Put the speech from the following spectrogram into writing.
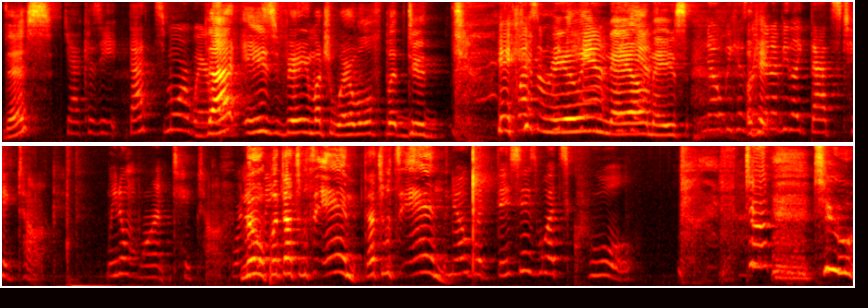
This? Yeah, cause he. That's more werewolf. That is very much werewolf, but dude, Wes, can really nail can't. No, because Okay. they're gonna be like, that's TikTok. We don't want TikTok. We're No, making- but that's what's in. That's what's in. No, but this is what's cool. to, to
